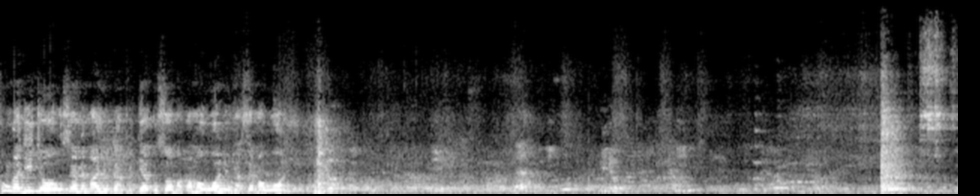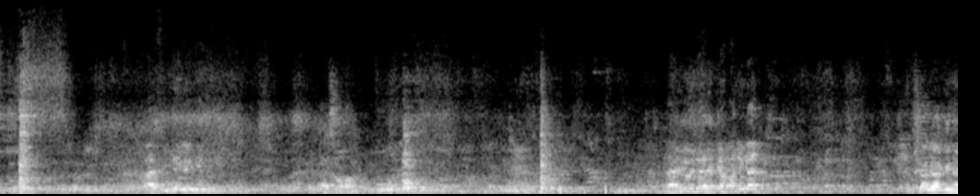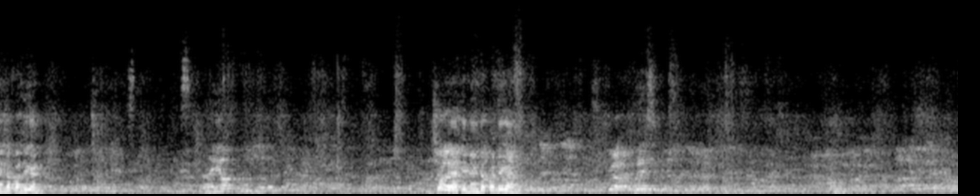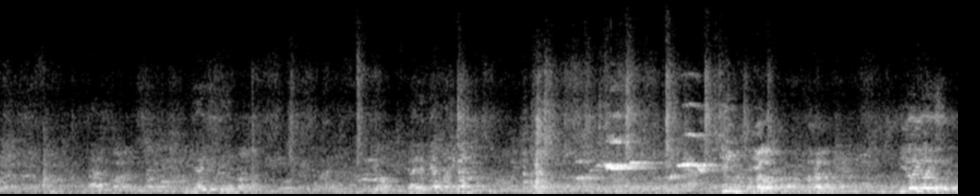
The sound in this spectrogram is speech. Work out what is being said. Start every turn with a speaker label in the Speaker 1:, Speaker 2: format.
Speaker 1: funga jicho useme mahali utamfikia kusoma. Kama uoni unasema uoni. Mshale yake inaenda pande gani? Insyaallah kinaenda pande gani?
Speaker 2: Yo, yo, yo.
